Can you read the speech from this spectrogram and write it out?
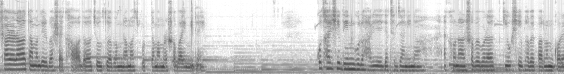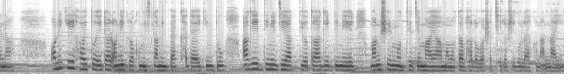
সারা রাত আমাদের বাসায় খাওয়া দাওয়া চলতো এবং নামাজ পড়তাম আমরা সবাই মিলে। কোথায় সে দিনগুলো হারিয়ে গেছে জানি না। এখন আর সবে বরাত কেউ সেভাবে পালন করে না। অনেকেই হয়তো এটার অনেক রকম ইসলামিক ব্যাখ্যা দেয়, কিন্তু আগের দিনের যে আত্মীয়তা, আগের দিনের মানুষের মধ্যে যে মায়া, মমতা, ভালোবাসা ছিল, সেগুলো এখন আর নাই।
